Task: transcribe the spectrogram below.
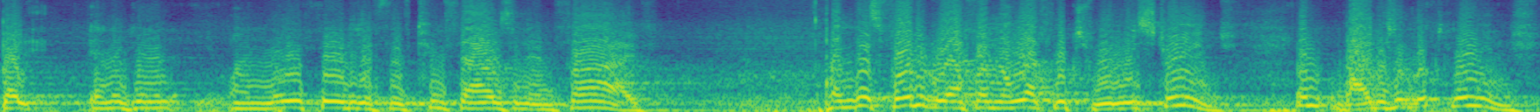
but and again on May 30th of 2005. And this photograph on the left looks really strange. And why does it look strange?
